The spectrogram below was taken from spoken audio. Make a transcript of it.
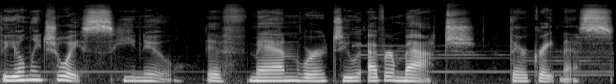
The only choice he knew if man were to ever match their greatness.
